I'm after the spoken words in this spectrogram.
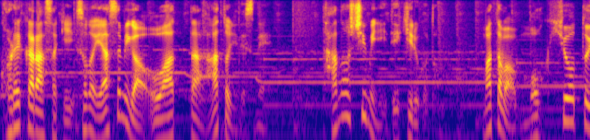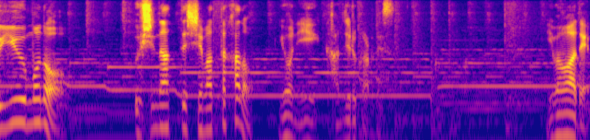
これから先その休みが終わった後にですね楽しみにできることまたは目標というものを失ってしまったかのように感じるからです。今まで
